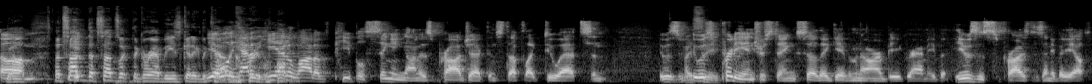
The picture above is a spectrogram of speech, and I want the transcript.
Well, um, that's not, that sounds like the Grammy Grammys getting the yeah, well, he had he had a lot of people singing on his project and stuff like duets, and it was I it was pretty interesting. So they gave him an R and B Grammy, but he was as surprised as anybody else.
